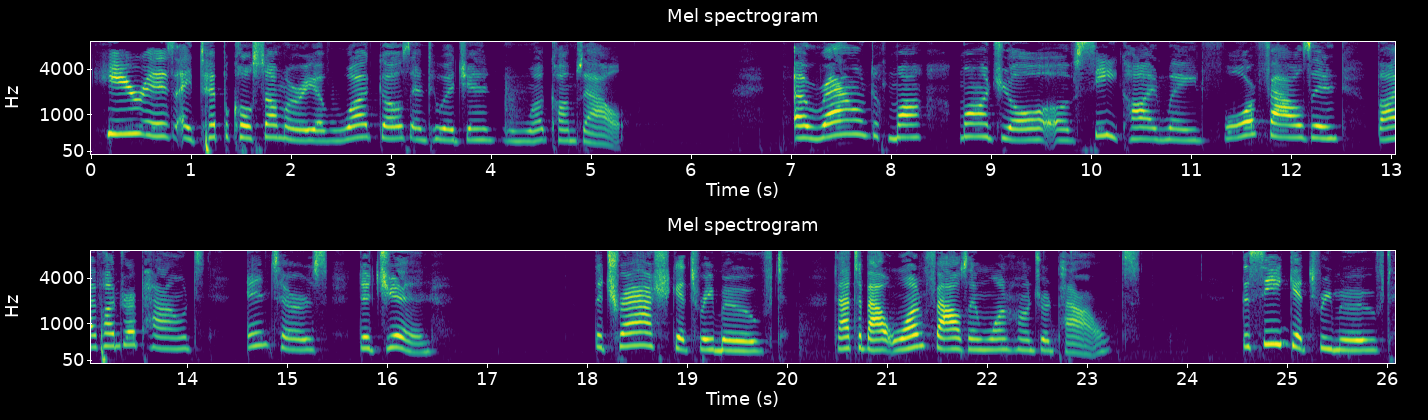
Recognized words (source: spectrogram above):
Here is a typical summary of what goes into a gin and what comes out. A round mo- module of seed cotton weighing 4,500 pounds enters the gin. The trash gets removed. That's about 1,100 pounds. The seed gets removed.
